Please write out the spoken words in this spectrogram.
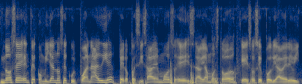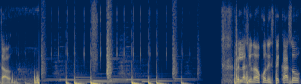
no sé, entre comillas, no se culpó a nadie, pero pues sí sabemos, eh, sabíamos todos que eso se podría haber evitado. Relacionado con este caso,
